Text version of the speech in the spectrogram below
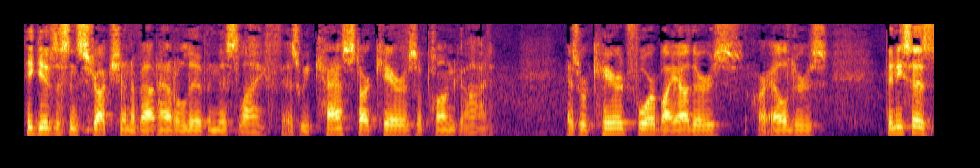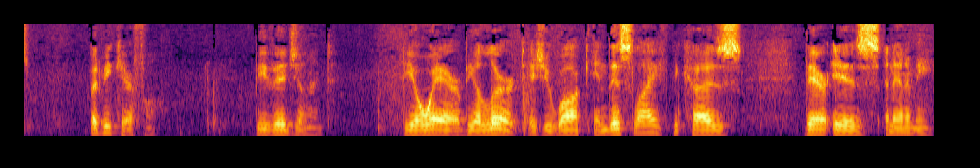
He gives us instruction about how to live in this life as we cast our cares upon God, as we're cared for by others, our elders, then he says, but be careful. Be vigilant. Be aware. Be alert as you walk in this life because there is an enemy.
